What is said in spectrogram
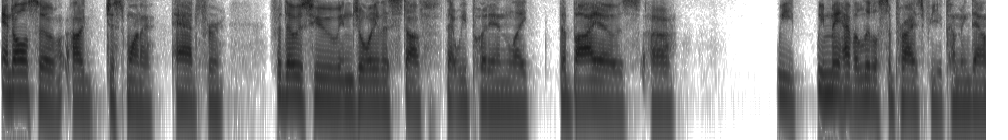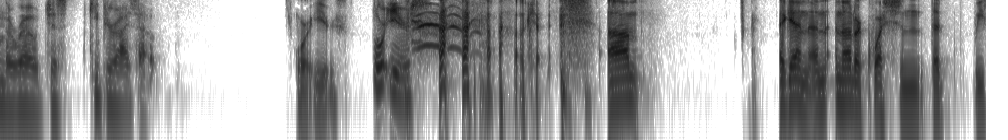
And also, I just want to add for for those who enjoy the stuff that we put in, like the bios, uh, we we may have a little surprise for you coming down the road. Just keep your eyes out Or ears. or ears. okay. Um, again, an, another question that we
